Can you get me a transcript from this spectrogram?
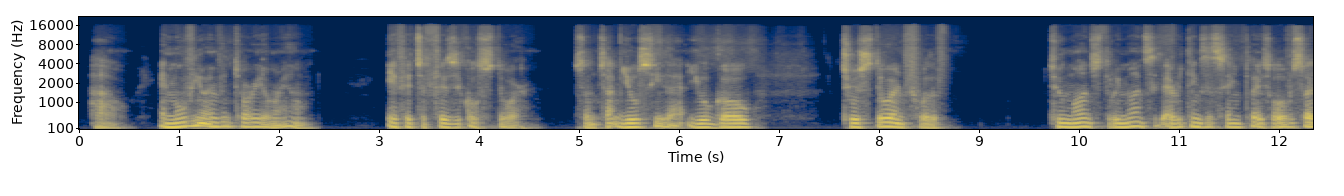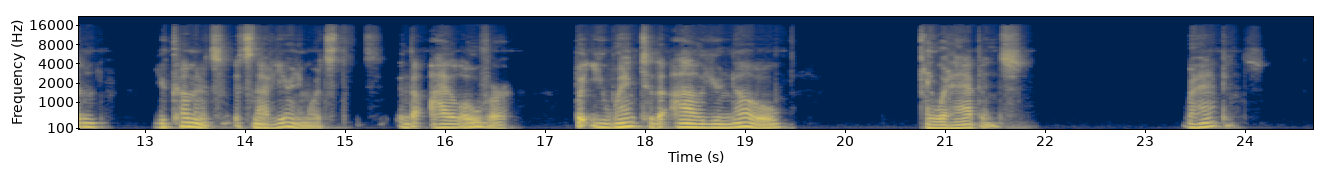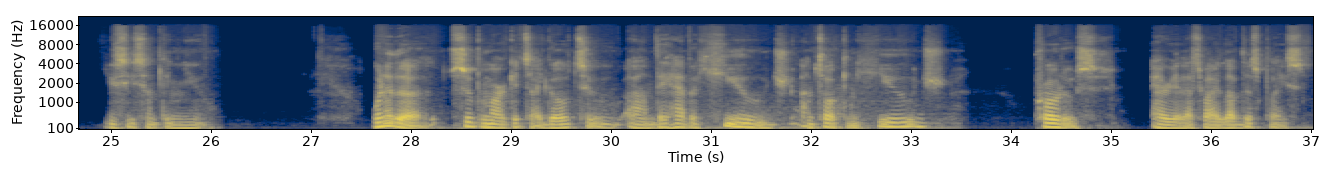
how? And move your inventory around. If it's a physical store, sometimes you'll see that. You'll go to a store and for the two months, three months, everything's the same place. All of a sudden, you come and it's it's not here anymore. It's, it's in the aisle over. But you went to the aisle you know, and what happens? What happens? You see something new. One of the supermarkets I go to, um, they have a huge, I'm talking huge produce area. That's why I love this place.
